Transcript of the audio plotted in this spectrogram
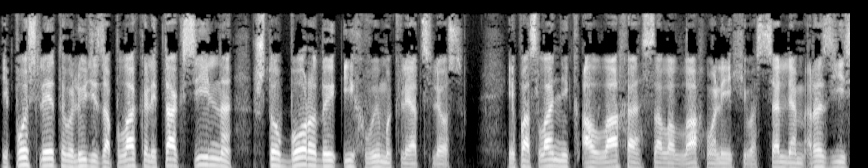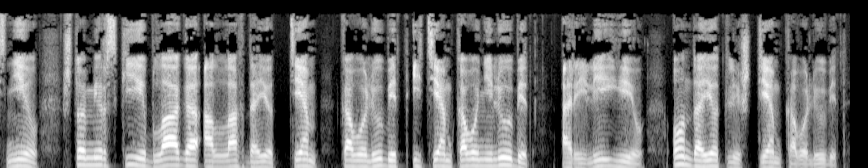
И после этого люди заплакали так сильно, что бороды их вымокли от слез. И посланник Аллаха, салаллаху алейхи вассалям, разъяснил, что мирские блага Аллах дает тем, кого любит, и тем, кого не любит, а религию Он дает лишь тем, кого любит.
